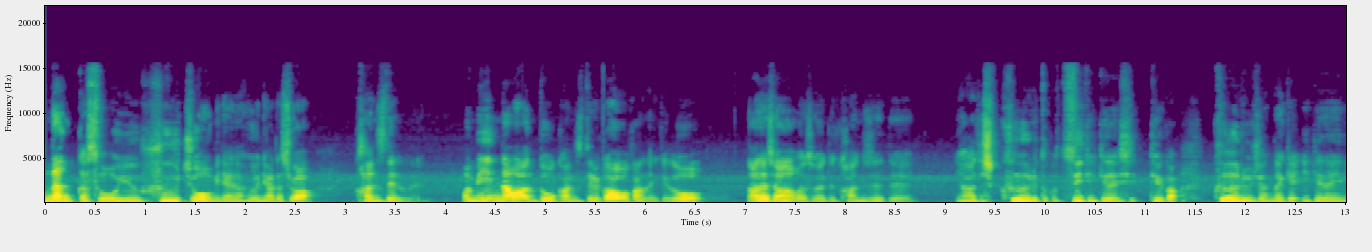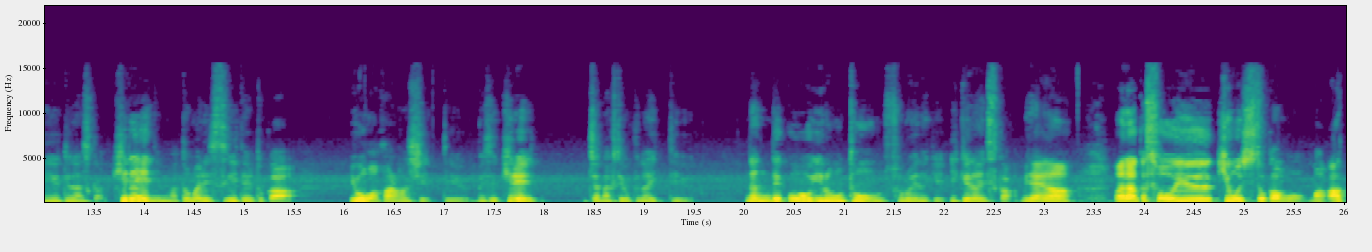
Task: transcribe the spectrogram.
なんかそういう風潮みたいな風に私は感じてるのね、まあ、みんなはどう感じてるかは分かんないけど私はなんかそうやって感じてていや私クールとかついていけないしっていうかクールじゃなきゃいけない理由って何ですか？綺麗にまとまりすぎてるとかようわからんしっていう。別に綺麗じゃなくてよくないっていう。なんでこう色のトーン揃えなきゃいけないんすか？みたいな。まあなんかそういう気持ちとかも、まあ、あっ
